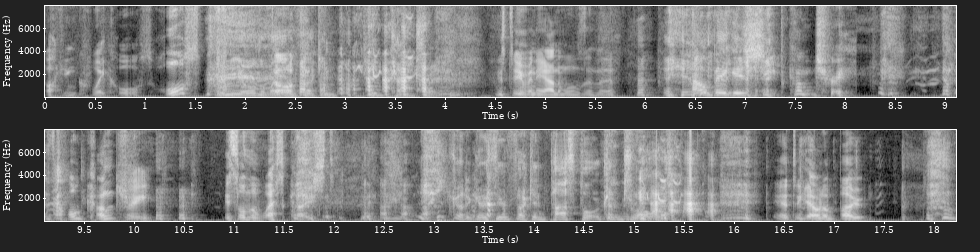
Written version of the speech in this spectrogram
fucking quick horse. Horse? To be all the way God. in fucking pig country. There's too many animals in this. How big is sheep country? It's a whole country. It's on the west coast. you gotta go through fucking passport control. You had to get on a boat.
